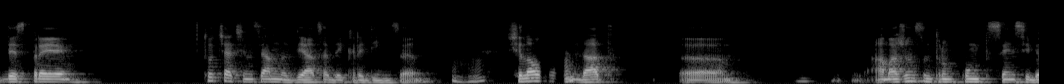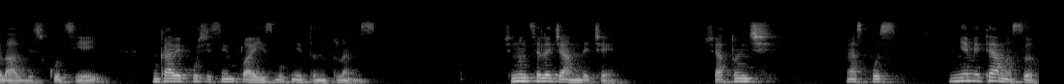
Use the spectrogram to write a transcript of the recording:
despre tot ceea ce înseamnă viața de credință uh-huh. și la un moment dat uh, am ajuns într-un punct sensibil al discuției în care pur și simplu a izbucnit în plâns. Și nu înțelegeam de ce. Și atunci mi-a spus, mie mi-e teamă să,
